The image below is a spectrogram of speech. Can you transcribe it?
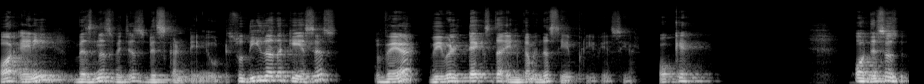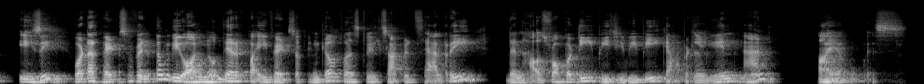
or any business which is discontinued so these are the cases where we will tax the income in the same previous year okay Oh, this is easy. What are heads of income? We all know there are five heads of income. First, we'll start with salary, then house property, PGBP, capital gain, and IFOS.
